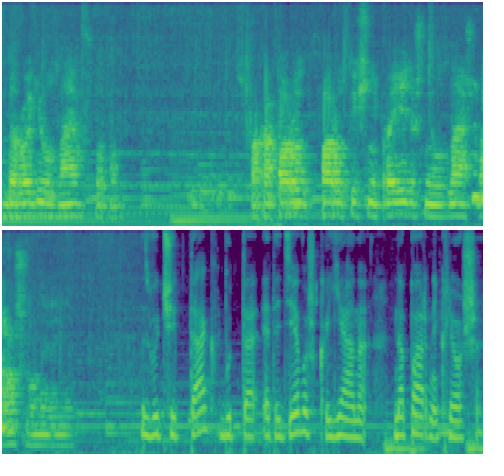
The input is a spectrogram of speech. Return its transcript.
в дороге узнаем, что там. Пока пару, пару тысяч не проедешь, не узнаешь, хороший он или нет. Звучит так, будто эта девушка Яна, напарник Лёши.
